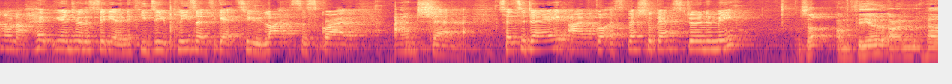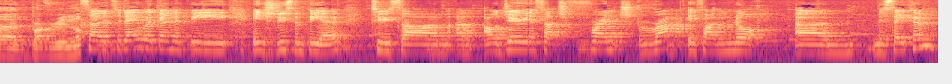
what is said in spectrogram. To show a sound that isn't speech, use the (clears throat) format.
channel and I hope you enjoy this video and if you do please don't forget to like, subscribe and share. So today I've got a special guest joining me. What's up? I'm Theo. I'm her brother-in-law. So today we're going to be introducing Theo to some um, Algerian slash French rap if I'm not um, mistaken.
